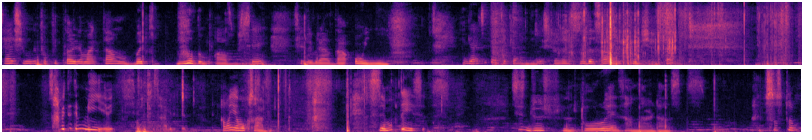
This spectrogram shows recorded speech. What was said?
arkadaşlar şimdi Puppet'le oynamaktan vakit buldum az bir şey. Şöyle biraz daha oynayayım. Gerçekten çok eğlenceli. Şöyle siz de sabitleyeyim şöyle. Sabitledim mi? Evet. Sabitledim. Ama yamuk sabitledim. Siz yamuk değilsiniz. Siz düzsünüz. Doğru insanlardansınız. Hadi sustum.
